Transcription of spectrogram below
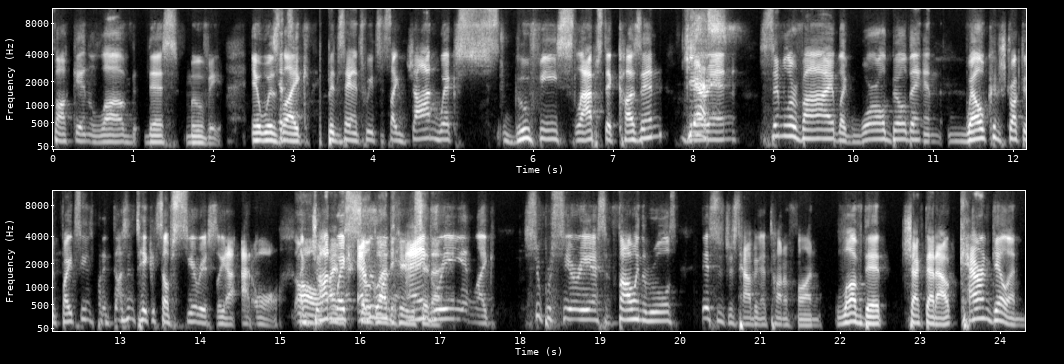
fucking loved this movie. It was It's- like been saying in tweets. It's like John Wick's goofy slapstick cousin. wherein similar vibe, like world building and well constructed fight scenes, but it doesn't take itself seriously at, at all. Like Oh, John I'm Wick, so glad everyone's to hear you say that. angry and like super serious and following the rules. This is just having a ton of fun. Loved it. Check that out. Karen Gillan,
